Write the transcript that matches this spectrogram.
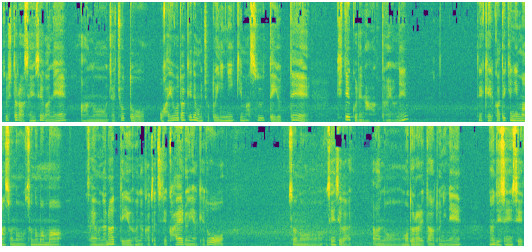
そしたら先生がねあのじゃあちょっとおはようだけでもちょっと言いに行きますって言って来てくれなかったんよね。で結果的にまあそのそのままさようならっていう風な形で帰るんやけどその先生があの戻られた後にねなんで先生連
